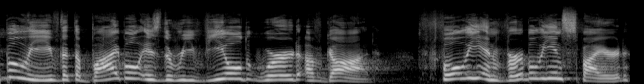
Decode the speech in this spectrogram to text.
believe that the Bible is the revealed Word of God, fully and verbally inspired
